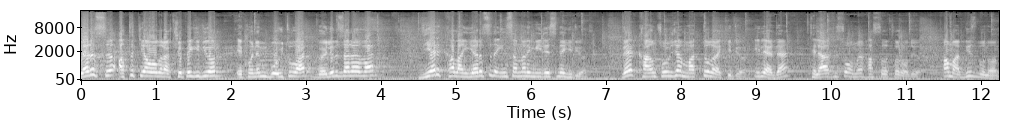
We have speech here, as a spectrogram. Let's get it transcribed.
yarısı atık yağ olarak çöpe gidiyor. Ekonomi boyutu var. Böyle bir zarar var. Diğer kalan yarısı da insanların midesine gidiyor. Ve kanserojen madde olarak gidiyor. İleride telafisi olmayan hastalıklar oluyor. Ama biz bunu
